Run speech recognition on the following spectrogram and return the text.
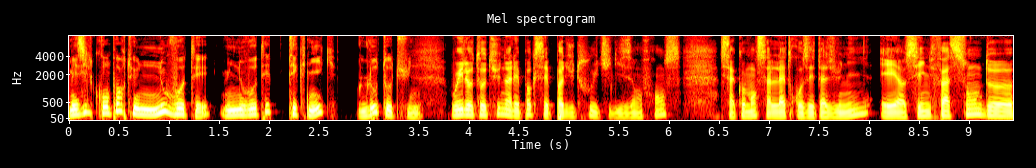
mais il comporte une nouveauté, une nouveauté technique, l'autotune. Oui, l'autotune à l'époque, c'est pas du tout utilisé en France. Ça commence à l'être aux États-Unis et euh, c'est une façon de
